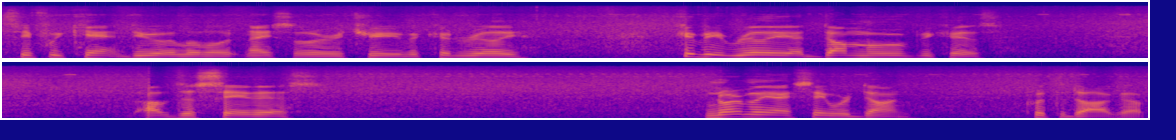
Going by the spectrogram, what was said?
see if we can't do a little nice little retrieve. It could really, could be really a dumb move because I'll just say this. Normally I say we're done. Put the dog up.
